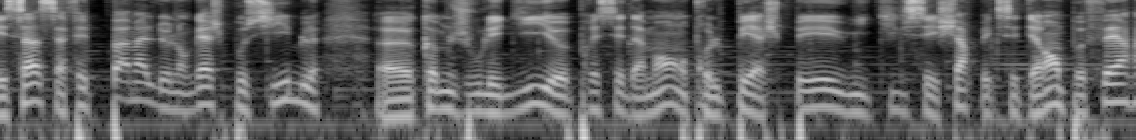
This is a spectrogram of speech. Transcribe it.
Et ça, ça fait pas mal de langages possibles, euh, comme je vous l'ai dit euh, précédemment, entre le PHP, Unity, C Sharp, etc. On peut faire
